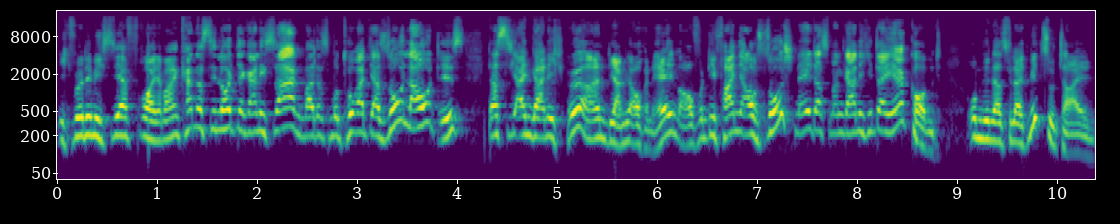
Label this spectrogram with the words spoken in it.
Ich würde mich sehr freuen. Aber man kann das den Leuten ja gar nicht sagen, weil das Motorrad ja so laut ist, dass sie einen gar nicht hören. Die haben ja auch einen Helm auf und die fahren ja auch so schnell, dass man gar nicht hinterherkommt, um denen das vielleicht mitzuteilen,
